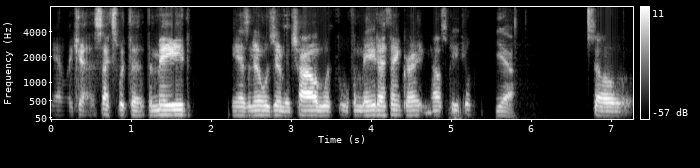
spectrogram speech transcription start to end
yeah, like uh, sex with the the maid. He has an illegitimate child with with a maid. I think right. Housekeeper. yeah. So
